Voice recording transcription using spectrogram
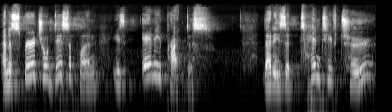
And a spiritual discipline is any practice that is attentive to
